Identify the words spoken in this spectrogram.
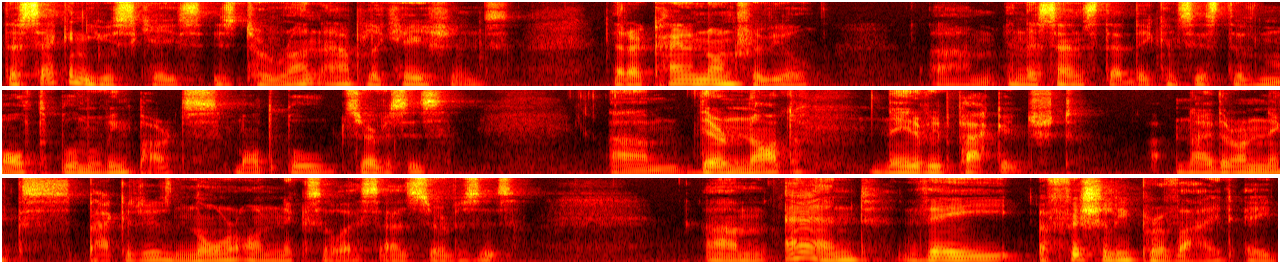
The second use case is to run applications that are kind of non-trivial um, in the sense that they consist of multiple moving parts, multiple services. Um, they're not natively packaged, neither on Nix packages nor on NixOS as services. Um, and they officially provide a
